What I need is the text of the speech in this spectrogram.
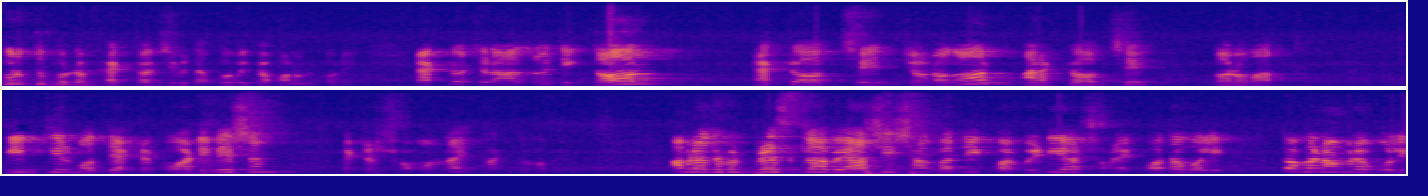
গুরুত্বপূর্ণ ফ্যাক্টর হিসেবে ভূমিকা পালন করে। একটা হচ্ছে রাজনৈতিক দল, একটা হচ্ছে জনগণ, আর একটা হচ্ছে গণমাধ্যম। তিনটির মধ্যে একটা কোঅর্ডিনেশন একটা সমন্বয় থাকতে হবে। আমরা যখন প্রেস ক্লাবে আসি, সাংবাদিক বা মিডিয়ার সঙ্গে কথা বলি, তখন আমরা বলি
